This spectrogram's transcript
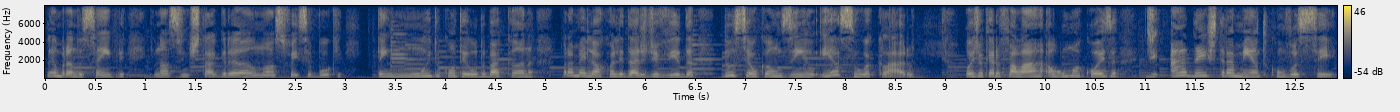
Lembrando sempre que nosso Instagram, nosso Facebook tem muito conteúdo bacana para melhor qualidade de vida do seu cãozinho e a sua, claro. Hoje eu quero falar alguma coisa de adestramento com você.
